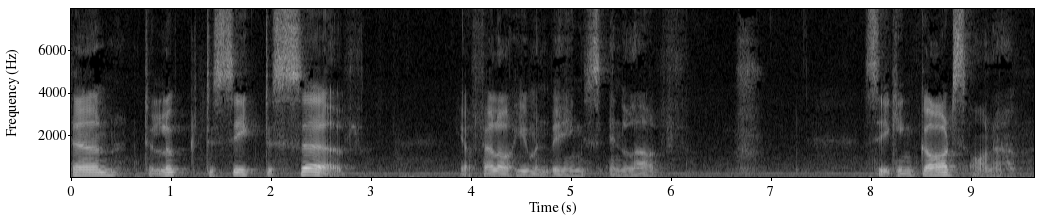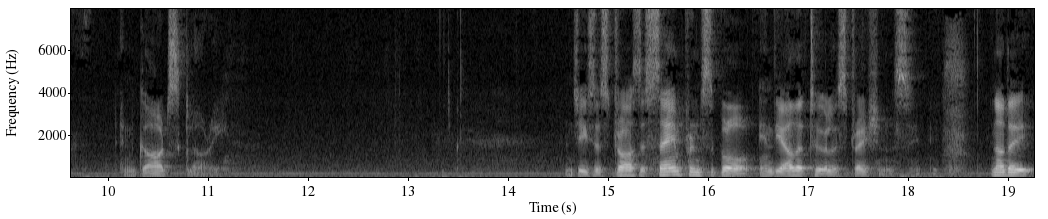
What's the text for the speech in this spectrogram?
turn to look, to seek, to serve your fellow human beings in love, seeking God's honor and God's glory. And Jesus draws the same principle in the other two illustrations. Now, the,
